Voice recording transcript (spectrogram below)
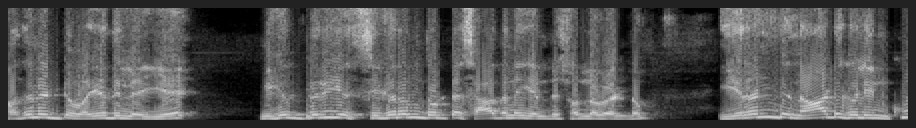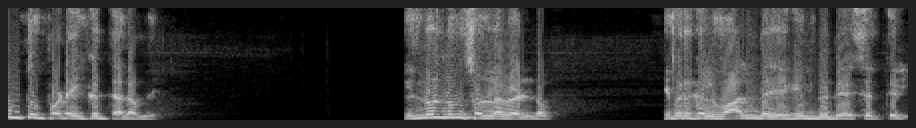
பதினெட்டு வயதிலேயே மிகப்பெரிய சிகரம் தொட்ட சாதனை என்று சொல்ல வேண்டும். இரண்டு நாடுகளின் கூட்டுப்படைக்கு தலைமை. இன்னொன்னும் சொல்ல வேண்டும். இவர்கள் வாழ்ந்த எகிப்து தேசத்தில்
